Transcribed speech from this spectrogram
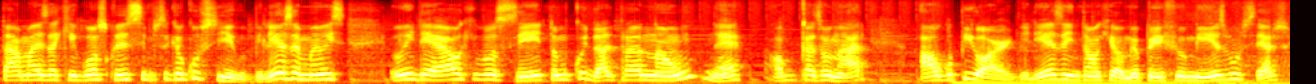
tá? Mas aqui algumas coisas simples que eu consigo, beleza? Mas o ideal é que você tome cuidado para não, né, ocasionar algo pior, beleza? Então aqui ó, meu perfil mesmo, certo?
